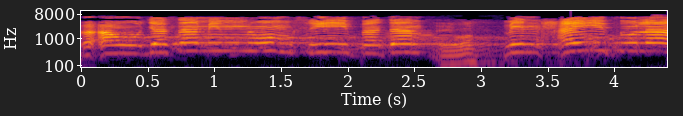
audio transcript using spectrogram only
فأوجس منهم خيفة Ewa. من حيث لا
